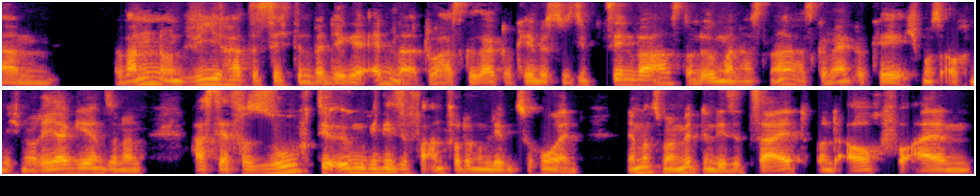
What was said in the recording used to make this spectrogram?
Ähm, wann und wie hat es sich denn bei dir geändert? Du hast gesagt, okay, bis du 17 warst und irgendwann hast, ne, hast gemerkt, okay, ich muss auch nicht nur reagieren, sondern hast ja versucht, dir irgendwie diese Verantwortung im Leben zu holen. Nimm uns mal mit in diese Zeit und auch vor allem,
